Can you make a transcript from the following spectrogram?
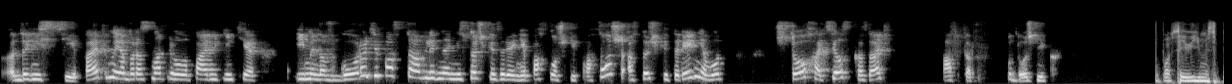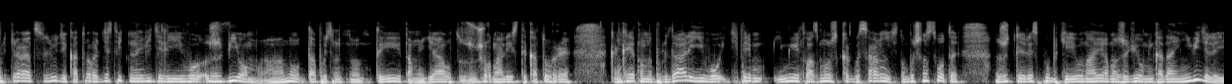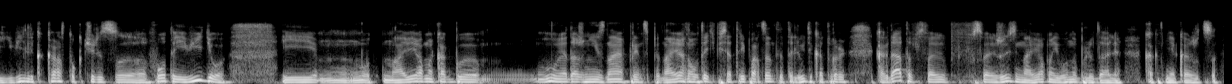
донести. Поэтому я бы рассматривала памятники именно в городе поставленные, не с точки зрения похож, не похож, а с точки зрения вот что хотел сказать автор, художник. По всей видимости, придираются люди, которые действительно видели его живьем. А, ну, допустим, ну, ты, там, я, вот, журналисты, которые конкретно наблюдали его и теперь имеют возможность как бы сравнить. Но большинство-то жителей республики его, наверное, живьем никогда и не видели. И видели как раз только через э, фото и видео. И вот, наверное, как бы, ну, я даже не знаю, в принципе, наверное, вот эти 53% это люди, которые когда-то в в своей жизни, наверное, его наблюдали, как мне кажется.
